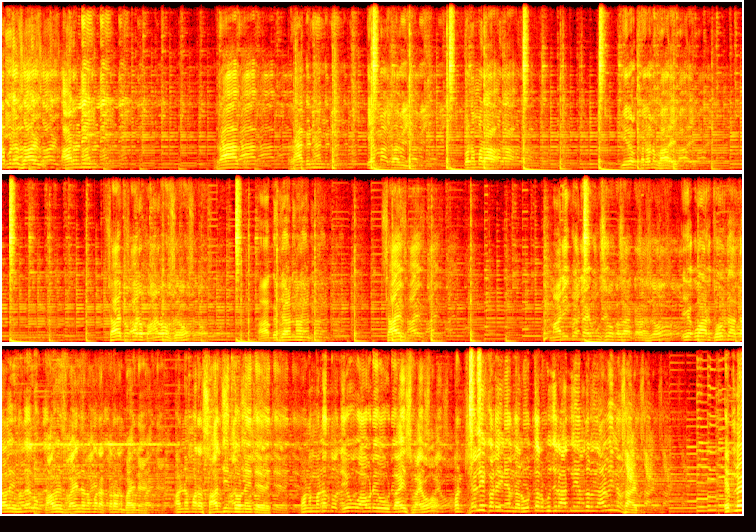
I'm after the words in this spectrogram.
આપણે સાહેબ આરણી રાગ રાગણી એમાં ગાવી. પણ અમારા કિરણ કરણભાઈ સાહેબ અમારો ભાણો છે આ ગજાનંદ સાહેબ મારી કરતા હું સો કલાકાર છો. એક વાર જોરદાર તાળી બધા ભાવેશભાઈ ને અમારા કરણભાઈ ને અને અમારા સાજિંદો ને જે. પણ મને તો જેવું આવડે એવું ગાઈશ ભાઈ હો. પણ છેલ્લી કડીની અંદર ઉત્તર ગુજરાતની અંદર જ આવીને સાહેબ. એટલે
